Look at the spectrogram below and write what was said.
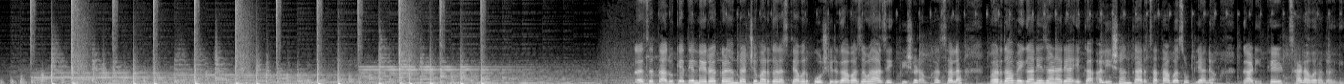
Thank you. कर्जत तालुक्यातील नेरळ कळंब राज्यमार्ग रस्त्यावर पोशीर गावाजवळ आज एक भीषण अपघात झाला. भरधाव वेगाने जाणाऱ्या एका आलिशान कारचा ताबा सुटल्यानं गाडी थेट झाडावर आदळली.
